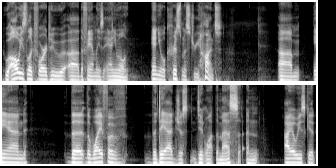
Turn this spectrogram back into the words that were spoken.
who always looked forward to uh, the family's annual annual Christmas tree hunt. Um, and the the wife of the dad just didn't want the mess, and I always get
